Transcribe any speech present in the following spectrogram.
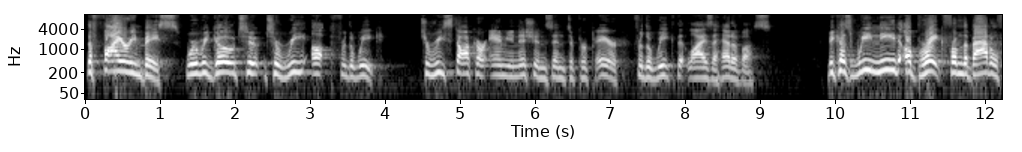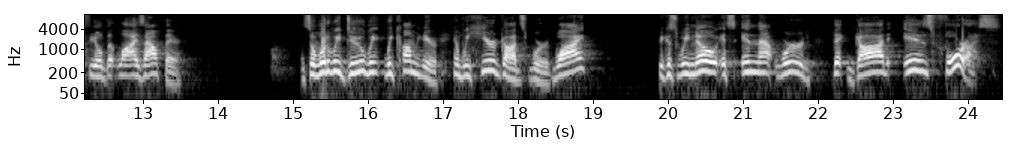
the firing base where we go to to re up for the week, to restock our ammunitions and to prepare for the week that lies ahead of us because we need a break from the battlefield that lies out there. And so, what do we do? We, we come here and we hear God's word. Why? Because we know it's in that word that God is for us.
